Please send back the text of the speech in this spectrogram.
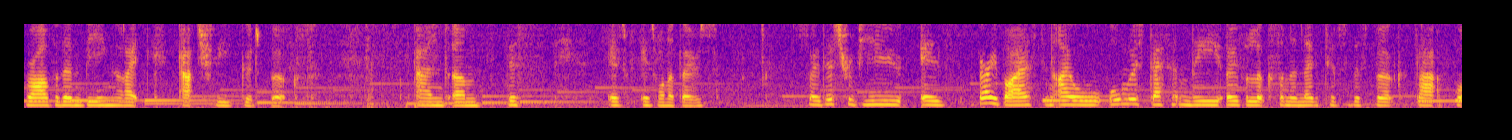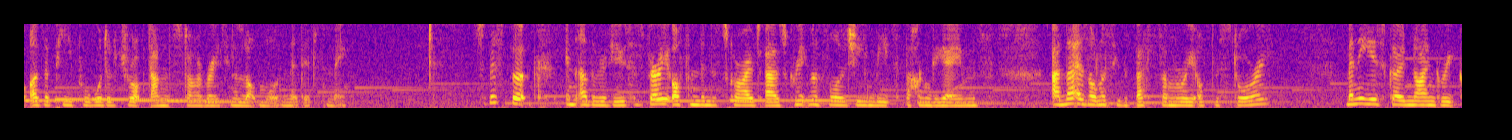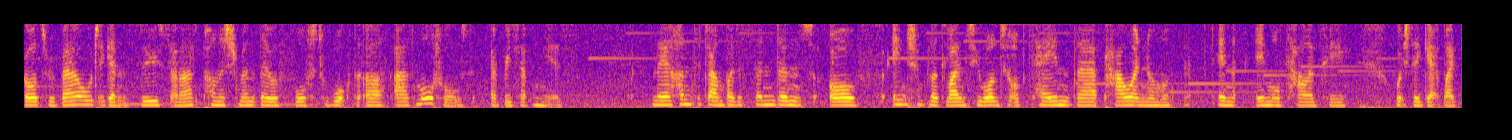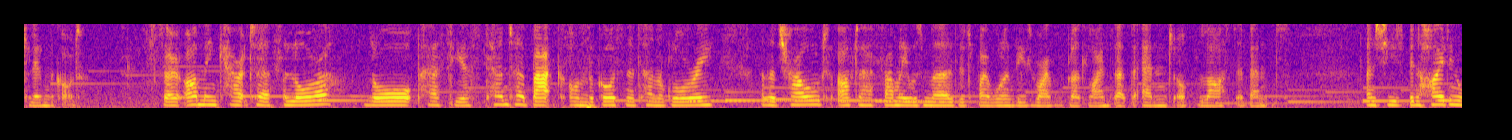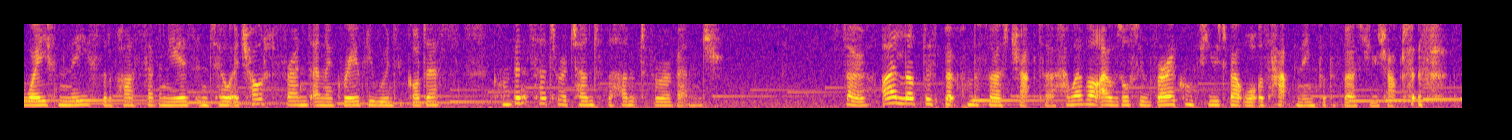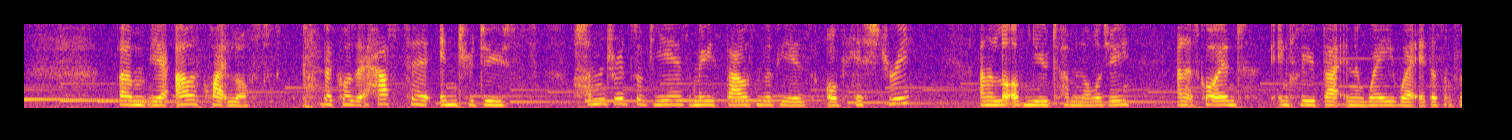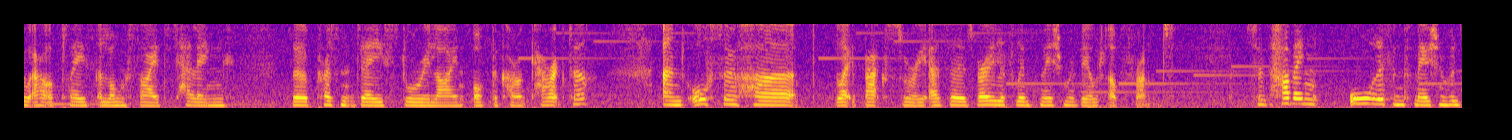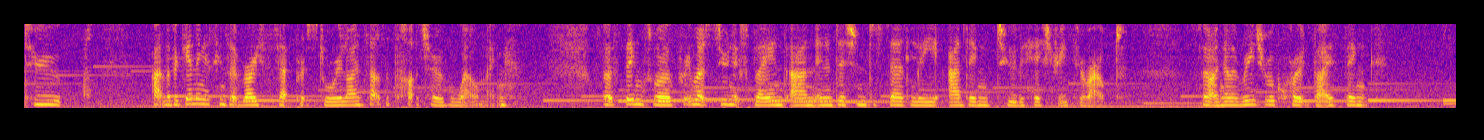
rather than being like actually good books. And um, this is, is one of those. So this review is very biased and I will almost definitely overlook some of the negatives of this book that for other people would have dropped down the star rating a lot more than it did for me. So this book, in other reviews, has very often been described as Greek mythology meets the Hunger Games, and that is honestly the best summary of the story. Many years ago, nine Greek gods rebelled against Zeus, and as punishment they were forced to walk the earth as mortals every seven years. They are hunted down by descendants of ancient bloodlines who want to obtain their power in immortality, which they get by killing the god. So our main character, Melora, Lore Perseous, turned her back on the gods in eternal glory as a child after her family was murdered by one of these rival bloodlines at the end of the last event. And she's been hiding away from these for the past seven years until a childhood friend and a gravely wounded goddess convince her to return to the hunt for revenge. So, I loved this book from the first chapter, however I was also very confused about what was happening for the first few chapters. um, yeah, I was quite lost because it has to introduce hundreds of years, maybe thousands of years of history and a lot of new terminology. And it's got to include that in a way where it doesn't feel out of place alongside telling the present day storyline of the current character. And also her like backstory as there's very little information revealed up front. So having all this information from two, at the beginning it seems like very separate storylines, that's a touch overwhelming. But things were pretty much soon explained and in addition to steadily adding to the history throughout. So I'm going to read you a quote that I think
